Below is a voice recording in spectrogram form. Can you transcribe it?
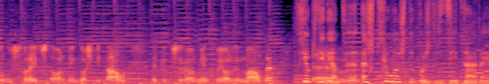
pelos freiros da Ordem do Hospital, uh, que posteriormente foi a Ordem de Malta. Sr. Presidente, as pessoas depois de visitarem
